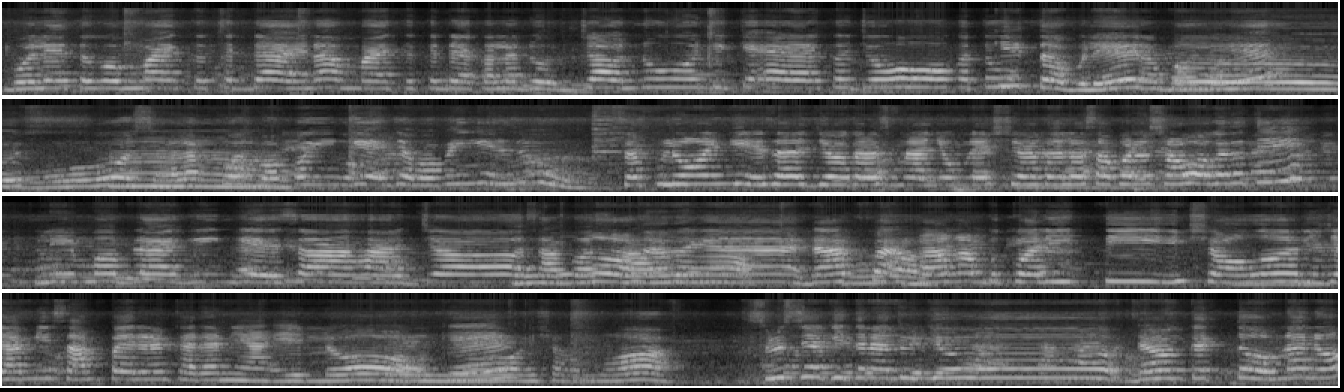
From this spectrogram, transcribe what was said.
boleh terus mai ke kedai nah, mai ke kedai kalau duduk jauh nu di KL ke Johor ke tu. Kita boleh Kita boleh. post. Oh, salah post berapa ringgit je, berapa ringgit tu? RM10 saja kalau semenanjung Malaysia. Kalau Sabah dan Sarawak kata tadi. RM15 sahaja. Sabar Murah Sarawak. sangat. Dapat barang berkualiti. InsyaAllah dijamin sampai dalam keadaan yang elok. Okey. Oh, InsyaAllah. Seterusnya kita nak tunjuk daun ketum lah no.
